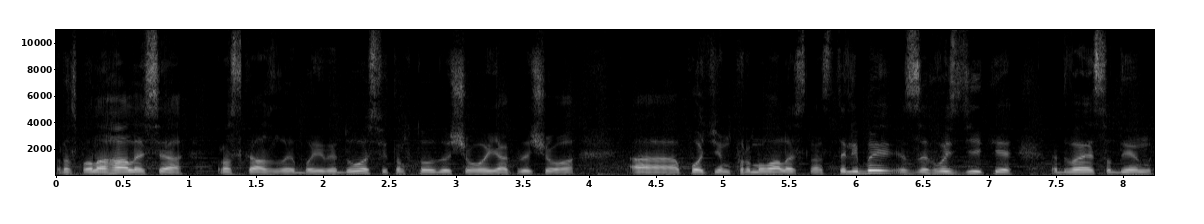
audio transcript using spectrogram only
розполагалися, розказували бойовий досвід, там, хто до чого, як до чого. А потім формувалися на стрільби з гвоздіки 2С1.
